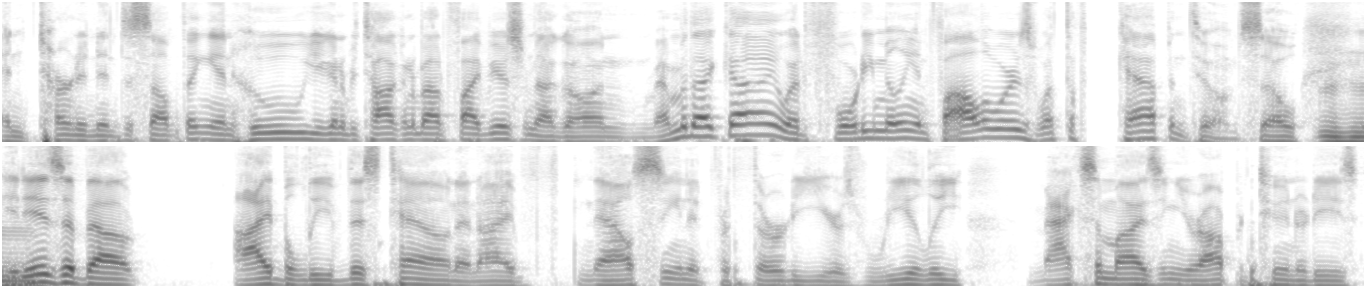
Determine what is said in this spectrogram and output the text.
and turn it into something and who you're going to be talking about five years from now going, remember that guy who had 40 million followers? What the fuck happened to him? So Mm-hmm. it is about, I believe, this town, and I've now seen it for 30 years, really maximizing your opportunities,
